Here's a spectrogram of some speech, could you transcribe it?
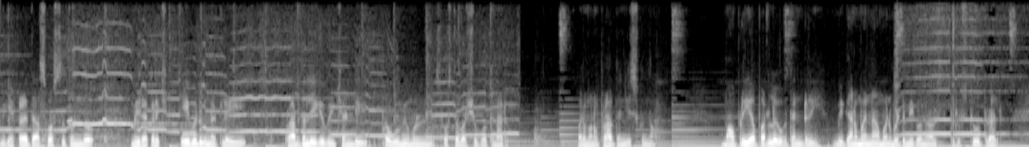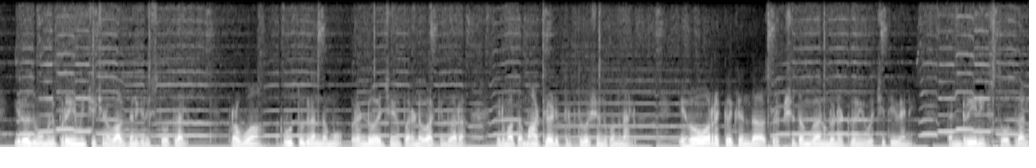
మీకు ఎక్కడైతే అస్వస్థత ఉందో మీరు అక్కడ చేయబెట్టుకున్నట్లయి ప్రార్థనలు ఏకపించండి ప్రభు మిమ్మల్ని స్వస్థపరచిపోతున్నారు మరి మనం ప్రార్థన చేసుకుందాం. మా ప్రియ పరలోక తండ్రి మీ ఘనమైన నామాన్ని బట్టి మీకు వందనాలు స్తోత్రాలు. ఈరోజు మమ్మల్ని ప్రేమించి ఇచ్చిన వాగ్దానికి నీ స్తోత్రాలు. ప్రభువ ఋతు గ్రంథము రెండో అధ్యాయం పన్నెండో వాక్యం ద్వారా మీరు మాతో మాట్లాడి తృప్తిపరిచేందుకు వందనాలు. యెహోవా రెక్కల క్రింద సురక్షితంగా నుండినట్లు నీవు వచ్చితీవి అని తండ్రి నీకు స్తోత్రాలు.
